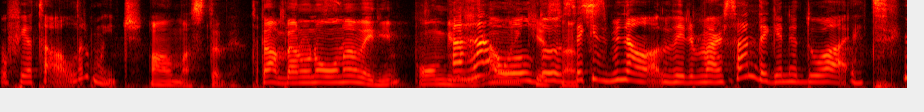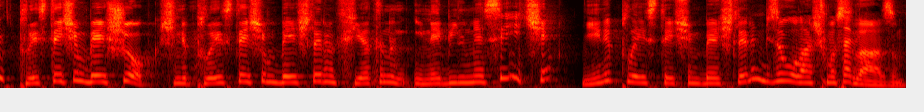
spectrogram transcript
o fiyatı alır mı hiç? Almaz tabii. Tamam ben ona ona vereyim. 11 vereyim. Aha 12'ye oldu. satsın. 8 bin verim versen de gene dua et. PlayStation 5 yok. Şimdi PlayStation 5'lerin fiyatının inebilmesi için yeni PlayStation 5'lerin bize ulaşması Tabii. lazım.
